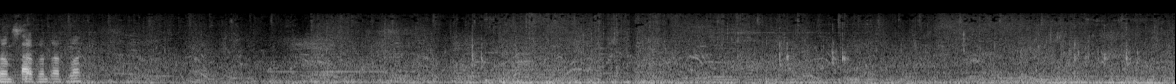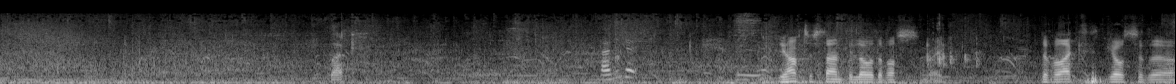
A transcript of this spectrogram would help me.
Don't step in that block. Black. How it? You have to stand below the boss, right? The black goes to the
